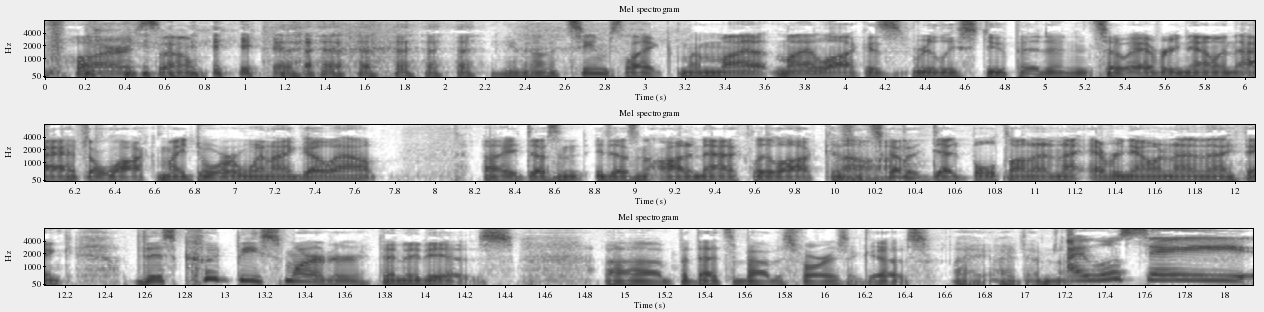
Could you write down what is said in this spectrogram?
far. So, you know, it seems like my, my my lock is really stupid, and so every now and I have to lock my door when I go out. Uh, it doesn't it doesn't automatically lock because it's got a deadbolt on it, and I, every now and then I think this could be smarter than it is, uh, but that's about as far as it goes. I, I, I'm not. I will say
